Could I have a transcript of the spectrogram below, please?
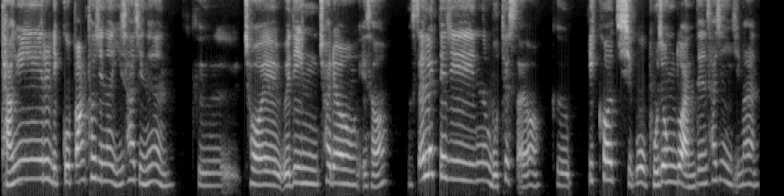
당일을 입고 빵 터지는 이 사진은 그 저의 웨딩 촬영에서 셀렉되지는 못했어요. 그 B컷이고 보정도 안 된 사진이지만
